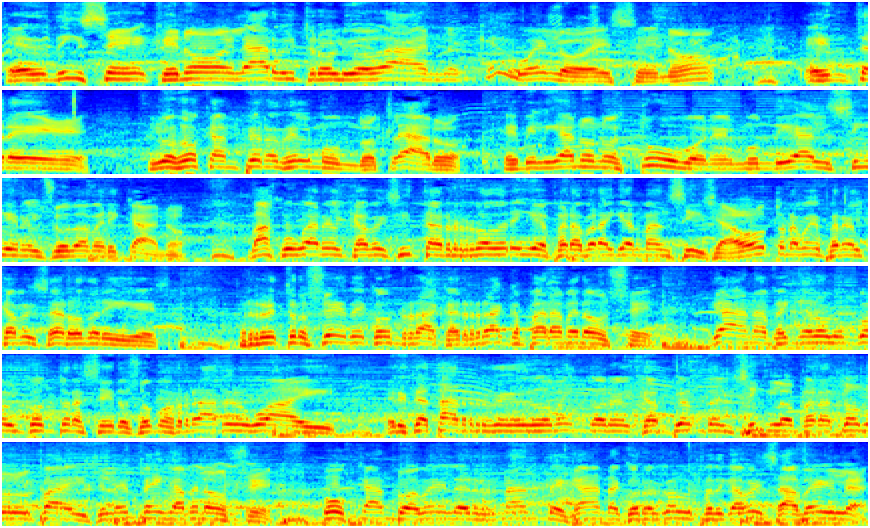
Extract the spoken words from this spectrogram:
eh, dice que no el árbitro Liodán. Qué duelo ese, ¿no? Entre los dos campeones del mundo, claro. Emiliano no estuvo en el Mundial, sí en el Sudamericano. Va a jugar el cabecita Rodríguez para Brian Mancilla. Otra vez para el cabeza Rodríguez. Retrocede con Raca. Raca para Menose. Gana Peñarol un gol contra cero. Somos Radio. En esta tarde de domingo en el campeón del siglo para todo el país. Le pega Menose. Buscando a Abel Hernández. Gana con el golpe de cabeza. Abel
